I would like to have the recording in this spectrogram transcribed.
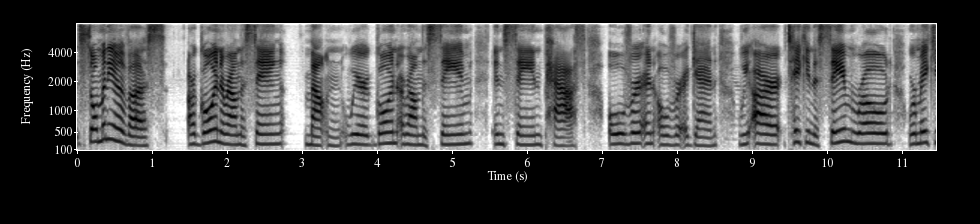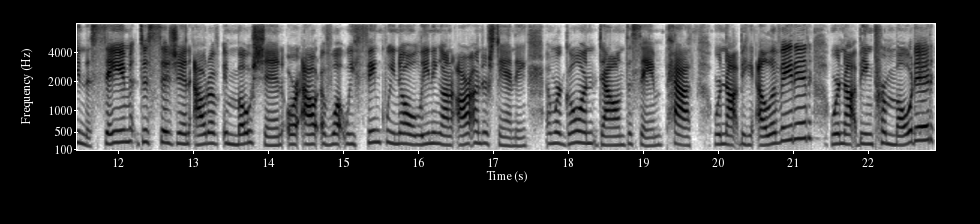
so many of us are going around the same mountain. We're going around the same insane path over and over again. We are taking the same road. We're making the same decision out of emotion or out of what we think we know, leaning on our understanding. And we're going down the same path. We're not being elevated. We're not being promoted.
